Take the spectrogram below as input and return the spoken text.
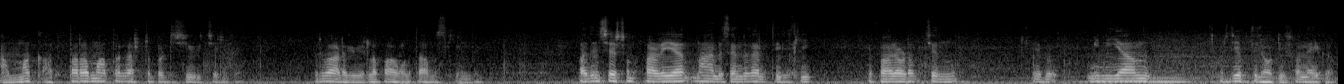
അമ്മ അത്ര മാത്രം കഷ്ടപ്പെട്ട് ജീവിച്ചിരുന്നു. ഒരു വാടക വീട്ടിലെ പാവങ്ങൾ താമസിക്കുന്നുണ്ട്. അപ്പം അതിനുശേഷം പഴയ നാല് സെന്റ് സ്ഥലത്തേക്ക് ഇപ്പോൾ അവരവിടെ ചെന്നു. ഇത് മിനിയാന്ന് ഒരു ജപ്തി നോട്ടീസ് വന്നേക്കാം.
